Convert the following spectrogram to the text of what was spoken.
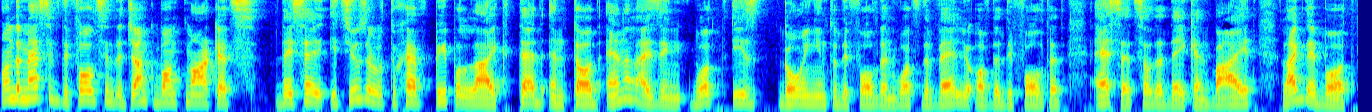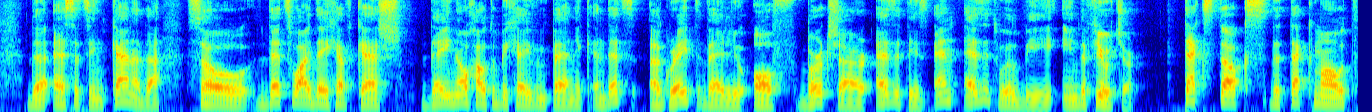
On the massive defaults in the junk bond markets, they say it's usual to have people like Ted and Todd analyzing what is going into default and what's the value of the defaulted asset so that they can buy it like they bought the assets in Canada. So that's why they have cash. They know how to behave in panic, and that's a great value of Berkshire as it is and as it will be in the future. Tech stocks, the tech moat,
